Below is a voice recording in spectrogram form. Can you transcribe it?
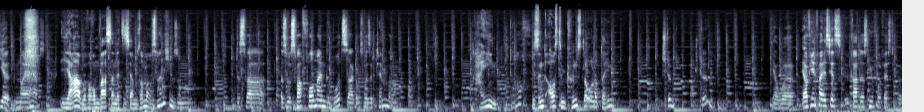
Hier, neuer Herbst. Ja, aber warum war es dann letztes Jahr im Sommer? Das war nicht im Sommer. Das war, also es war vor meinem Geburtstag, aber es war September. Nein. Doch, Wir sind aus dem Künstlerurlaub dahin. stimmt, stimmt. Jawohl. Ja, auf jeden Fall ist jetzt gerade das New Fall Festival.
